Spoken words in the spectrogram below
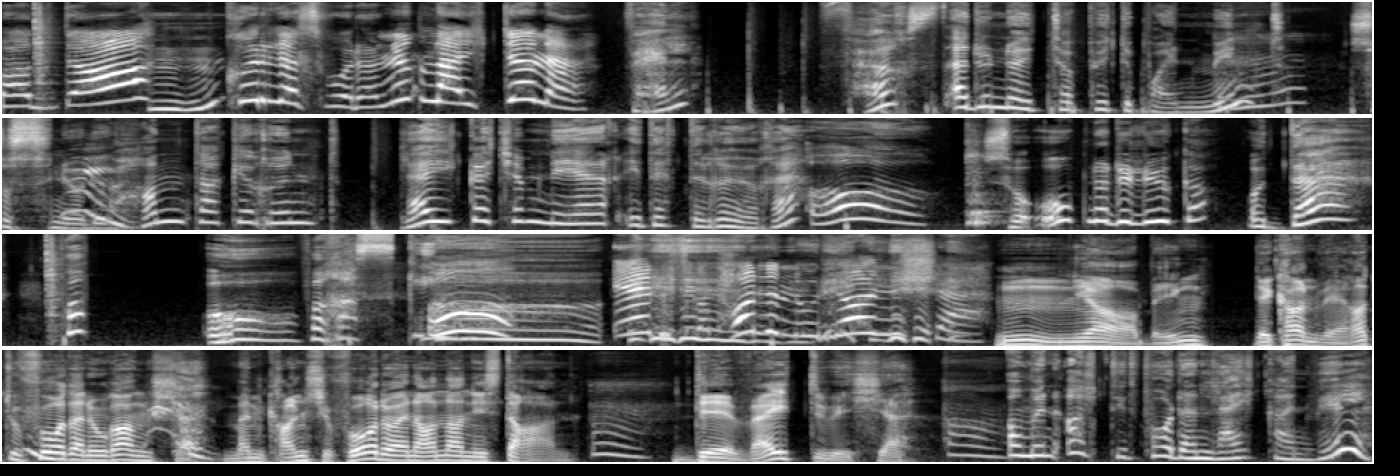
Magda, Mhm. hvordan får han ut lekene? Vel, først er du nødt til å putte på en mynt. Så snur du håndtaket rundt. Leika kommer ned i dette røret. Oh. Så åpner du luka, og der pop, overrasking. Jeg skal ha den oransje. mm, ja, Bing. Det kan være at du får den oransje, men kanskje får du en annen i stedet. Det veit du ikke. Om en alltid får den leika en vil,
